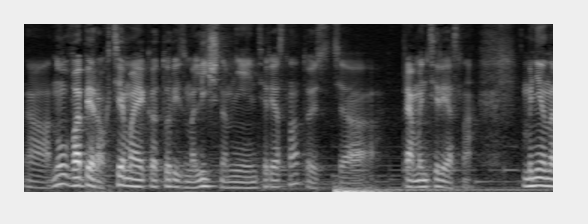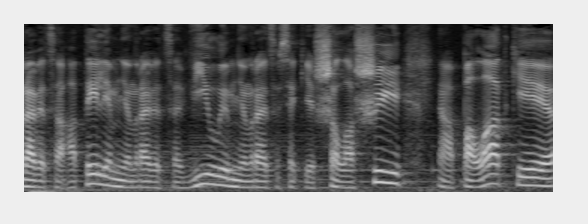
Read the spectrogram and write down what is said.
А, ну, во-первых, тема экотуризма лично мне интересна, то есть а, прям интересно. Мне нравятся отели, мне нравятся виллы, мне нравятся всякие шалаши, палатки,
